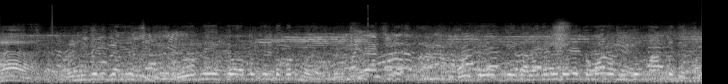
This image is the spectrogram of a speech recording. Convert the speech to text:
হ্যাঁ নিজেরই জানলে ও নিয়ে কেউ অত চিন্তা করতে পারে ওই যে যে গালাগালি দেবে তোমার, ও নিজের মাকে দেখছে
